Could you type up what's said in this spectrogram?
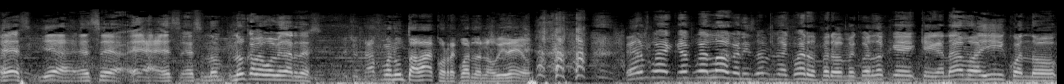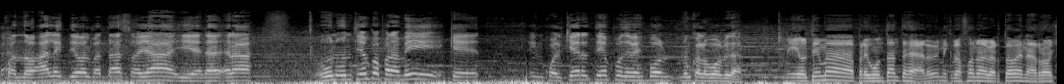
es, yeah, ese, ese, nunca me voy a olvidar de eso. De hecho, estaba fumando un tabaco, recuerdo, en los videos. Él fue, que fue loco, ni me acuerdo, pero me acuerdo que, que, ganamos ahí cuando, cuando Alex dio el batazo allá y era, era un, un, tiempo para mí que en cualquier tiempo de béisbol nunca lo voy a olvidar. Mi última pregunta antes de dar el micrófono a Alberto Benarroch.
